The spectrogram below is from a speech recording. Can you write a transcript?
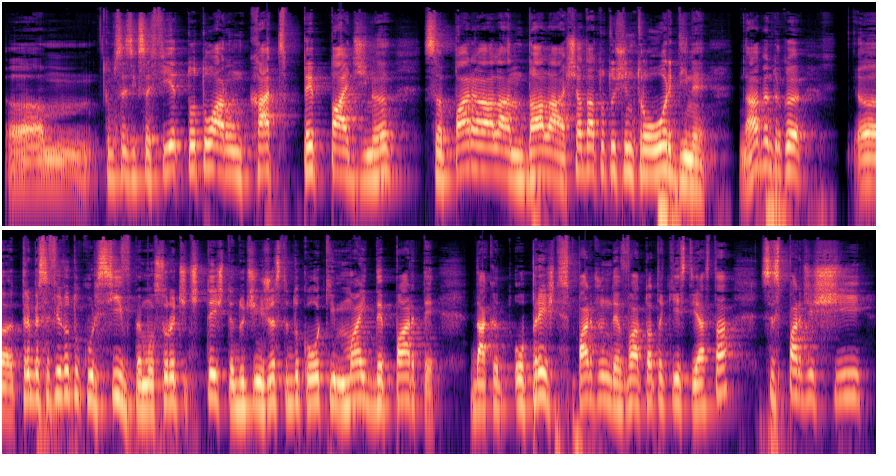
um, cum să zic, să fie totul aruncat pe pagină, să pară la andala așa, dar totuși într-o ordine, da? Pentru că Uh, trebuie să fie totul cursiv, pe măsură ce citești, te duci în jos, te ducă ochii mai departe. Dacă oprești, spargi undeva toată chestia asta, se sparge și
